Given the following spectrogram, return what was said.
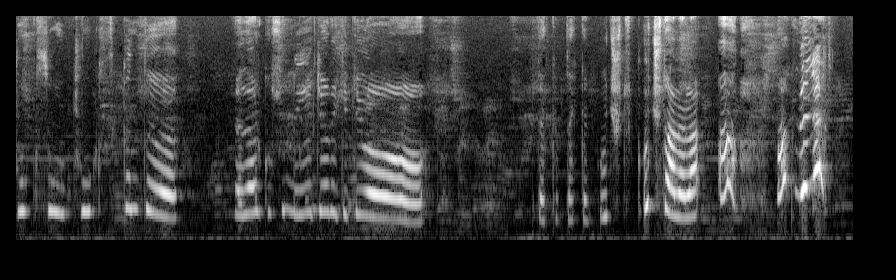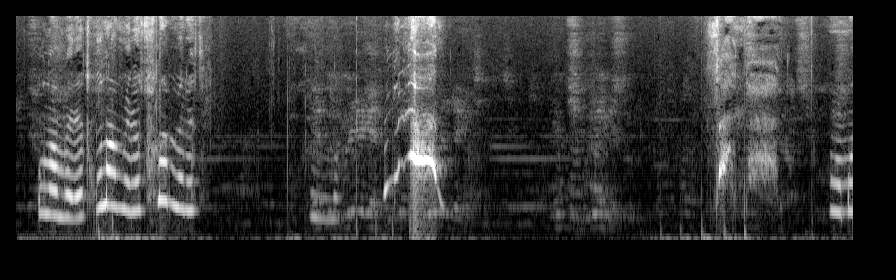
Çok zor, çok sıkıntı. Helal olsun niye canı gidiyor? Bir dakika, bir dakika. Üç, üç tane lan. Ah, lan velet. Ulan velet, ulan velet, ulan. Allah. Ulan! Sen gel. Ama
